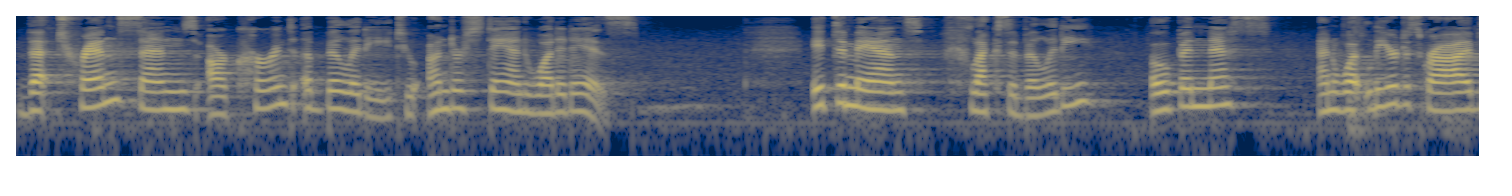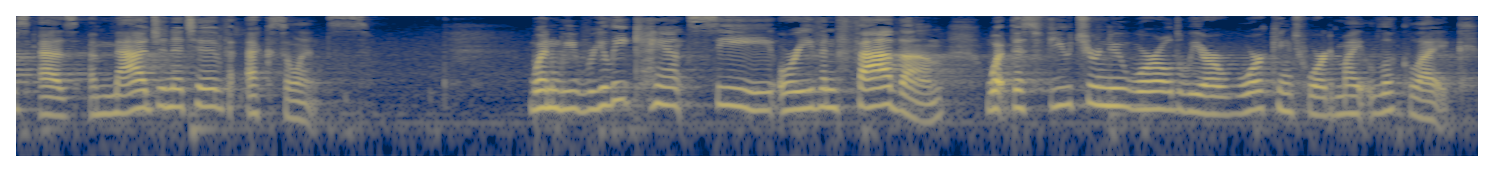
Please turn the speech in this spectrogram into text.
that transcends our current ability to understand what it is. It demands flexibility, openness, and what Lear describes as imaginative excellence. when we really can't see or even fathom what this future new world we are working toward might look like,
